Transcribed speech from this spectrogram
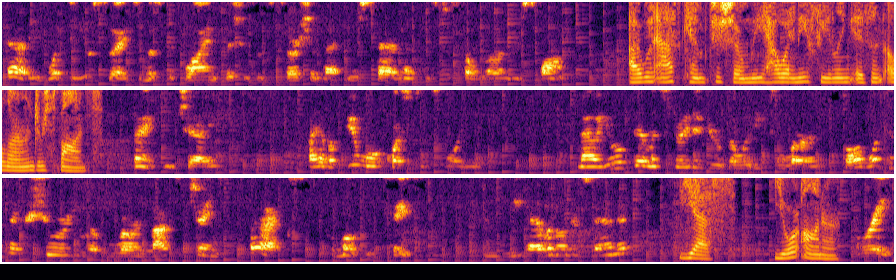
Daddy, what do you say to Mr. Flying Fish's assertion that your sadness is just a learned response? I would ask him to show me how any feeling isn't a learned response. Thank you, Chatty. I have a few more questions for you. Now, you have demonstrated your ability to learn, so I want to make sure you have learned not to change the facts to promote your case. Do we have an understanding? Yes, Your Honor. Great.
